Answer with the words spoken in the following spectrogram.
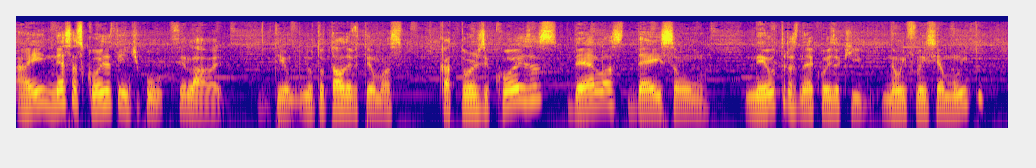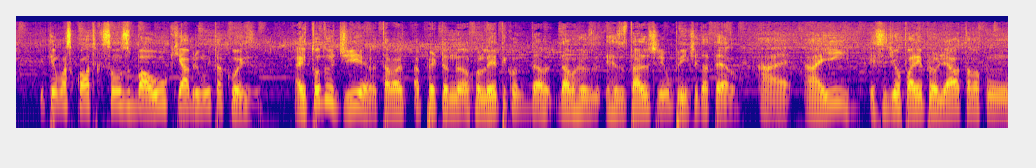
Aí nessas coisas tem tipo, sei lá, vai, tem, no total deve ter umas 14 coisas, delas 10 são neutras, né, coisa que não influencia muito, e tem umas 4 que são os baús que abrem muita coisa. Aí todo dia eu tava apertando a roleta e quando da- dava resultado eu tirei um print da tela. Aí, esse dia eu parei pra olhar, eu tava com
